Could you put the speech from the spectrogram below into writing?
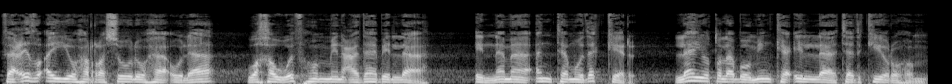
فعظ أيها الرسول هؤلاء وخوفهم من عذاب الله إنما أنت مذكر. لا يطلب منك إلا تذكيرهم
